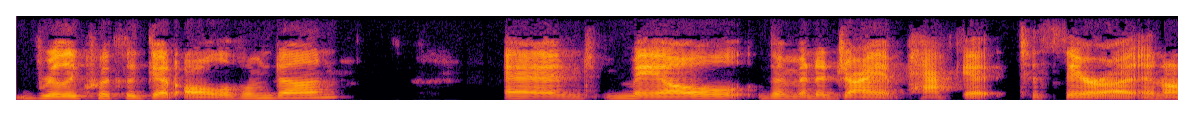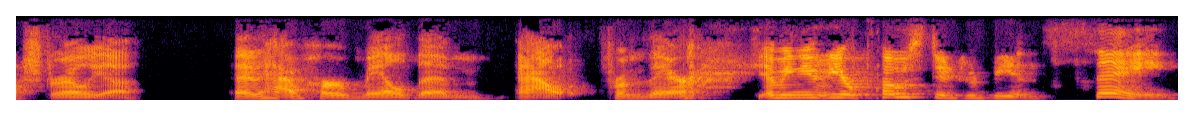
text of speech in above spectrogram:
really quickly get all of them done and mail them in a giant packet to Sarah in Australia and have her mail them out from there. I mean, you, your postage would be insane,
